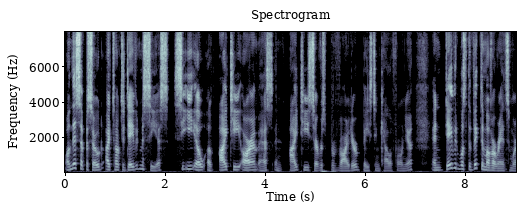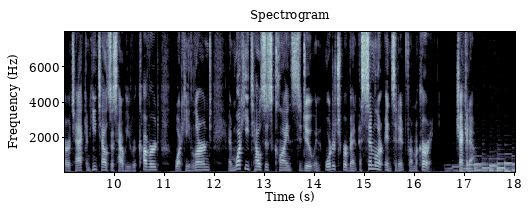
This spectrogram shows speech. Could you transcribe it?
On this episode, I talked to David Macias, CEO of ITRMS, an IT service provider based in California. And David was the victim of a ransomware attack, and he tells us how he recovered, what he learned, and what he tells his clients to do in order to prevent a similar incident from occurring. Check it out.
